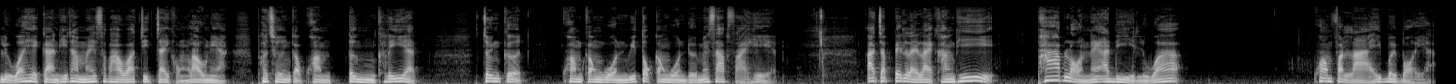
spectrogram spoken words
หรือว่าเหตุการณ์ที่ทำให้สภาวะจิตใจของเราเนี่ยเผชิญกับความตึงเครียด จนเกิดความกังวลวิตกกังวลโดยไม่ทราบสาเหตุ อาจจะเป็นหลาย ๆ ครั้งที่ภาพหลอนในอดีตหรือว่า ความฝันร้ายบ่อยๆอะ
